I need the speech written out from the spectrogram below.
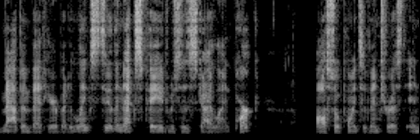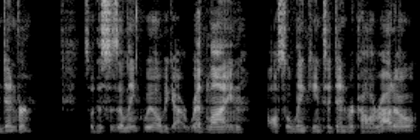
map embed here, but it links to the next page, which is Skyline Park. Also points of interest in Denver. So this is a link wheel. We got red line, also linking to Denver, Colorado,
